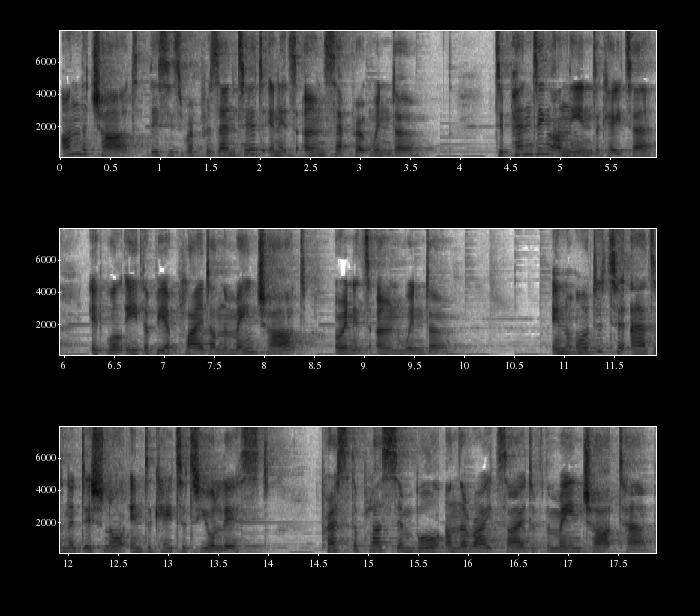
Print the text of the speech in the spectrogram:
On the chart, this is represented in its own separate window. Depending on the indicator, it will either be applied on the main chart or in its own window. In order to add an additional indicator to your list, press the plus symbol on the right side of the main chart tab.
